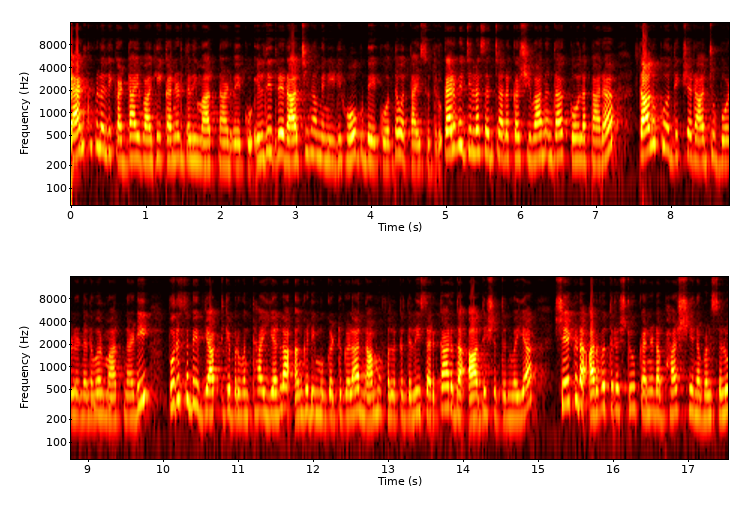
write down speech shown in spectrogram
ಬ್ಯಾಂಕುಗಳಲ್ಲಿ ಕಡ್ಡಾಯವಾಗಿ ಕನ್ನಡದಲ್ಲಿ ಮಾತನಾಡಬೇಕು, ಇಲ್ದಿದ್ರೆ ರಾಜೀನಾಮೆ ನೀಡಿ ಹೋಗಬೇಕು ಅಂತ ಒತ್ತಾಯಿಸಿದ್ರು. ಕರವೇ ಜಿಲ್ಲಾ ಸಂಚಾಲಕ ಶಿವಾನಂದ ಕೋಲಕಾರ ತಾಲೂಕು ಅಧ್ಯಕ್ಷ ರಾಜು ಬೋಳಣ್ಣನವರು ಮಾತನಾಡಿ ಪುರಸಭೆ ವ್ಯಾಪ್ತಿಗೆ ಬರುವಂತಹ ಎಲ್ಲ ಅಂಗಡಿ ಮುಗ್ಗಟ್ಟುಗಳ ನಾಮಫಲಕದಲ್ಲಿ ಸರ್ಕಾರದ ಆದೇಶದನ್ವಯ ಶೇಕಡ ಅರವತ್ತರಷ್ಟು ಕನ್ನಡ ಭಾಷೆಯನ್ನು ಬಳಸಲು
